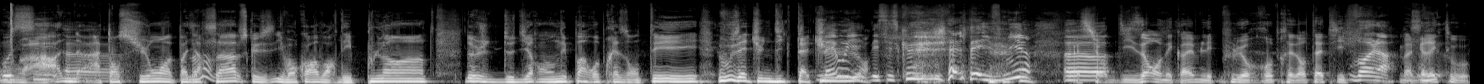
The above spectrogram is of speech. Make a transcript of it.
Aussi, Ah, euh, Attention à pas non, dire non, ça, parce qu'il va encore avoir des plaintes, de, de dire on n'est pas représenté, vous êtes une dictature. Mais oui, mais c'est ce que j'allais y venir. Bah, Euh, Sur 10 ans, on est quand même les plus représentatifs. Voilà. Malgré Vous- tout.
